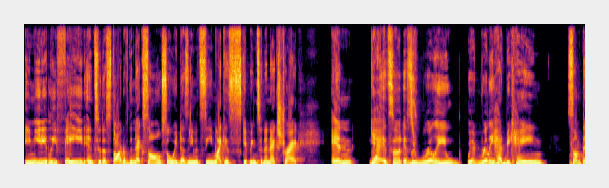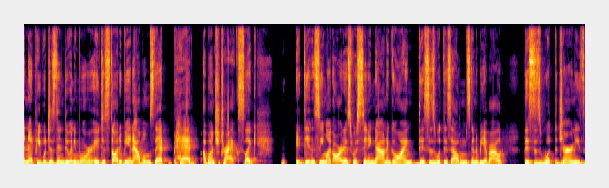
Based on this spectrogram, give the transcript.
immediately fade into the start of the next song so it doesn't even seem like it's skipping to the next track. And yeah it's a it's really it really had became something that people just didn't do anymore it just started being albums that had a bunch of tracks like it didn't seem like artists were sitting down and going, this is what this album is going to be about. This is what the journey's,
